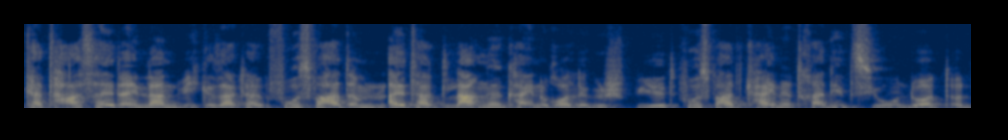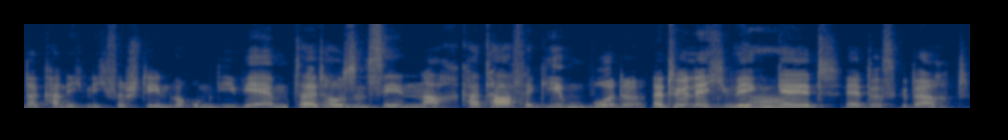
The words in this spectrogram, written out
Katar ist halt ein Land, wie ich gesagt habe, Fußball hat im Alltag lange keine Rolle gespielt. Fußball hat keine Tradition dort und da kann ich nicht verstehen, warum die WM 2010 nach Katar vergeben wurde. Natürlich wegen Ja. Geld, hätte es gedacht.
